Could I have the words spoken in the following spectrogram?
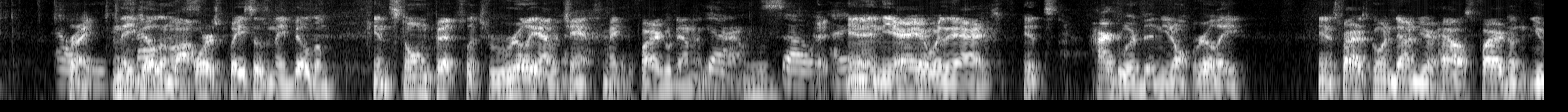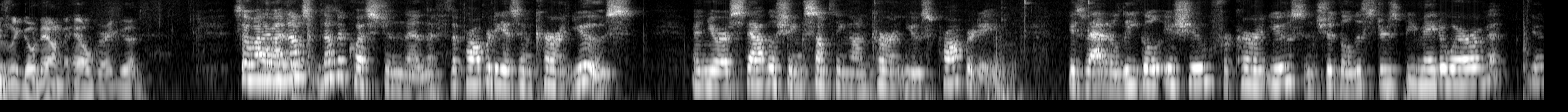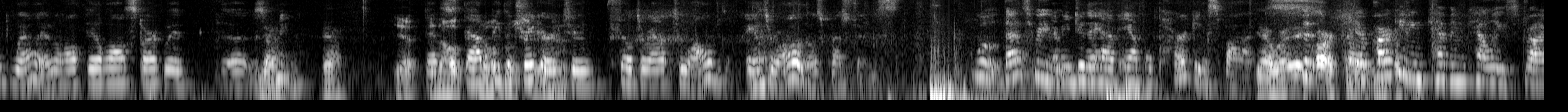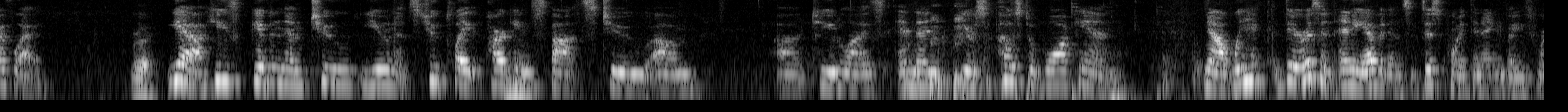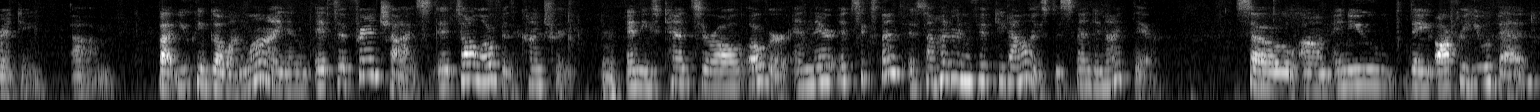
out Right, in. and they in build in a lot worse places and they build them in stone pits, which really have a chance to make the fire go down in the Yeah, ground. so, Okay. I And in the area where they are, it's, it's hardwood and you don't really, and as far as going down to your house, fire doesn't usually go down the hill very good. So I have another, another question then, if the property is in current use and you're establishing something on current use property, is that a legal issue for current use and should the listers be made aware of it? yeah, well, it'll, all it'll all start with uh, zoning. yeah. yeah. it That's, all- that'll it be the goes through trigger that. to filter out to all of, the- answer all of those questions. Well, that's where, I mean, do they have ample parking spots? Yeah, where are they the- parked? they're parking in Kevin Kelly's driveway. Really? Yeah, he's given them two units, two plate parking Mhm. spots to, um, uh, to utilize, and then you're supposed to walk in. Now, we, there isn't any evidence at this point that anybody's renting, um, but you can go online and it's a franchise, it's all over the country. Hmm. And these tents are all over, and they're, it's expensive, it's hundred and fifty dollars to spend a night there. So, um, and you, they offer you a bed,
